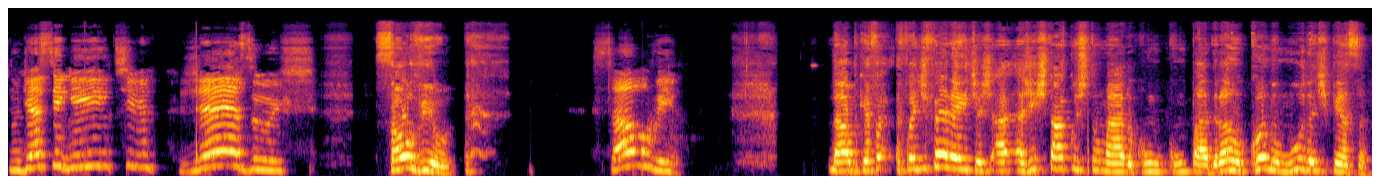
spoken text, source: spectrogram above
No dia seguinte, Jesus! Só ouviu. Não, porque foi, foi diferente. A, a gente está acostumado com, com um padrão, quando muda, a gente pensa,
